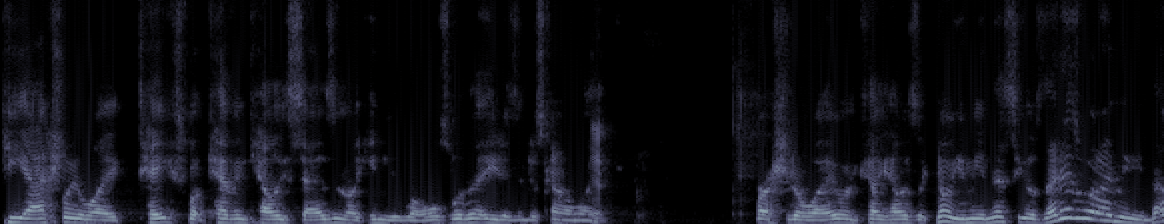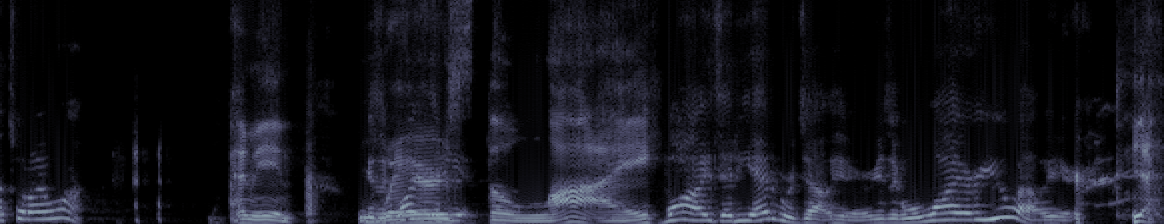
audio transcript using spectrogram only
He actually like takes what Kevin Kelly says and like he rolls with it. He doesn't just kind of like brush it away when Kevin Kelly's like, "No, you mean this?" He goes, "That is what I mean. That's what I want." I mean, He's like, why where's is the lie? Why is Eddie Edwards out here? He's like, "Well, why are you out here?" Yeah.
